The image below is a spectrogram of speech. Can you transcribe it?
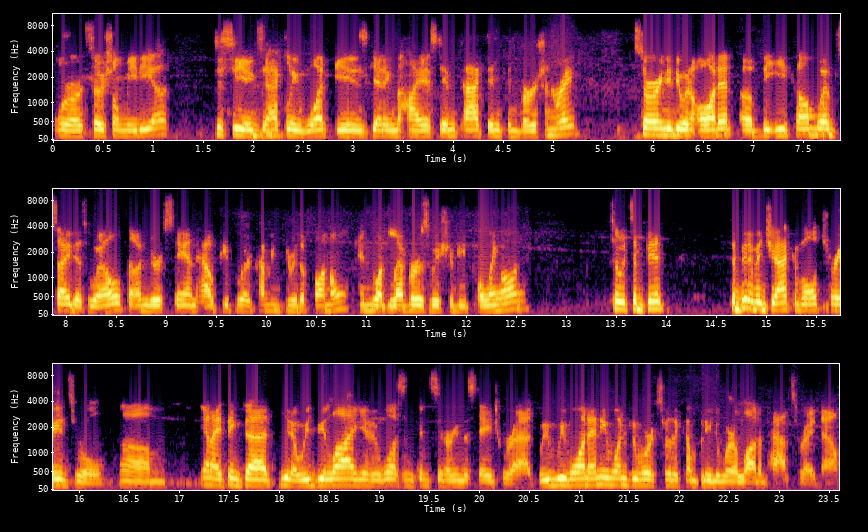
or our social media, to see exactly what is getting the highest impact and conversion rate starting to do an audit of the ecom website as well to understand how people are coming through the funnel and what levers we should be pulling on. So it's a bit, it's a bit of a jack of all trades role. Um, and I think that you know we'd be lying if it wasn't considering the stage we're at. We, we want anyone who works for the company to wear a lot of hats right now.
